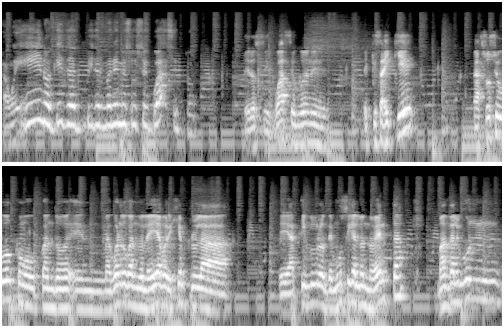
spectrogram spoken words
Ah, bueno, ¿qué es Peter Veneno y sus secuaces? po? Pero ese cuase, weón, es... Es que, ¿sabes qué? Asocio, weón, como cuando... en- me acuerdo cuando leía, por ejemplo, la... eh, artículos de música en los 90, más de algún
